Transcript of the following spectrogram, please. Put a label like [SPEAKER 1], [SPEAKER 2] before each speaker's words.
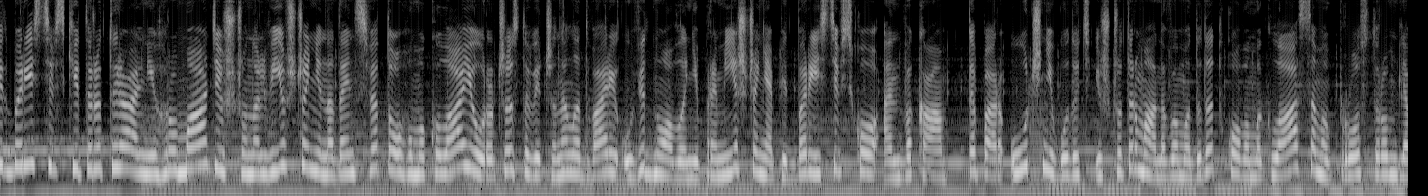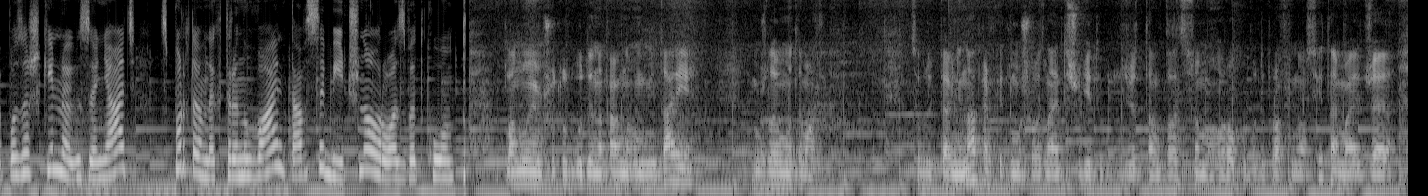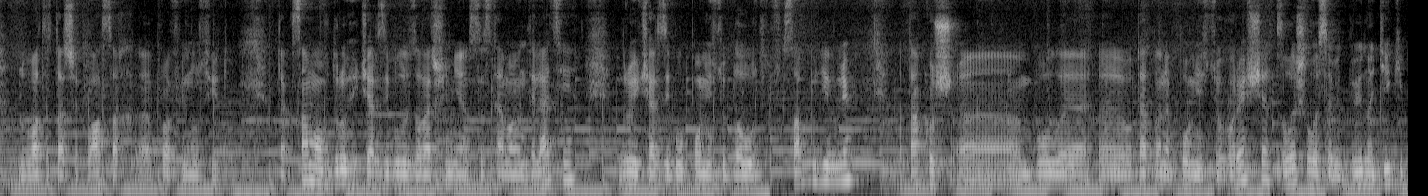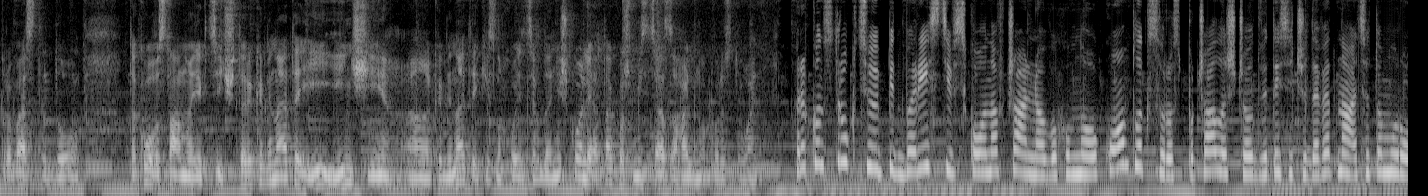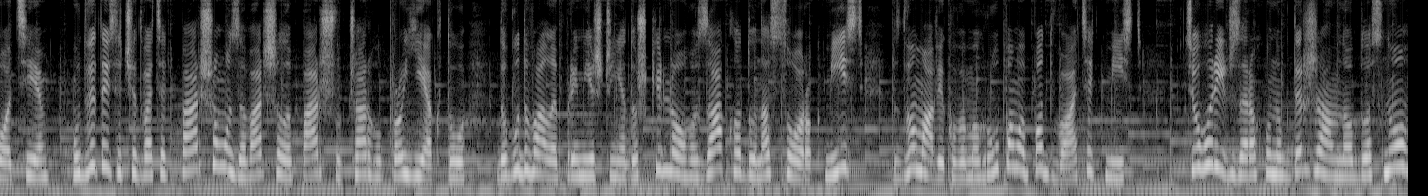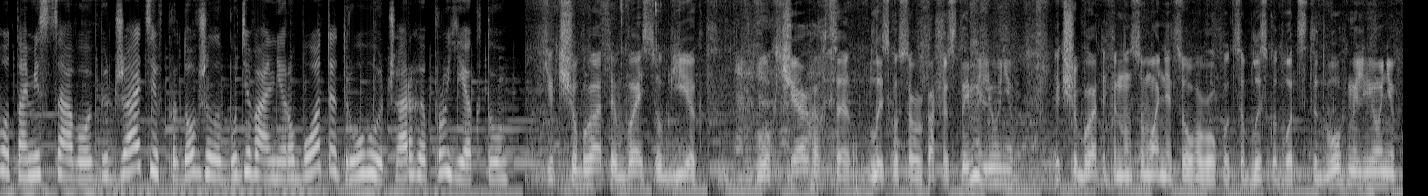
[SPEAKER 1] Підберістівській територіальній громаді, що на Львівщині на День Святого Миколая урочисто відчинили двері у відновлені приміщення Підберістівського НВК. Тепер учні будуть із чотирма новими додатковими класами, простором для позашкільних занять, спортивних тренувань та всебічного розвитку.
[SPEAKER 2] Плануємо, що тут буде напевно гуманітарії, можливо, математика. Це будуть певні напрямки, тому що ви знаєте, що діти будуть вже там 27-го року буде профільна освіта і мають вже здобувати в старших класах е, профільну освіту. Так само в другій черзі були завершення системи вентиляції, в другій черзі був повністю благоустрій фасад будівлі, а також е, були е, утеплене повністю горище.
[SPEAKER 3] Залишилося відповідно тільки привести до такого стану, як ці чотири кабінети, і інші кабінети, які знаходяться в даній школі, а також місця загального користування.
[SPEAKER 1] Реконструкцію Підберістівського навчально-виховного комплексу розпочали ще у 2019 році. У 2021-му завершили першу чергу проєкту. Добудували приміщення дошкільного закладу на 40 місць з двома віковими групами по 20 місць. Цьогоріч за рахунок державного, обласного та місцевого бюджетів продовжили будівельні роботи другої черги проєкту.
[SPEAKER 4] Якщо брати весь об'єкт в двох чергах, це близько 46 мільйонів. Якщо брати фінансування цього року, це близько 22 мільйонів.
